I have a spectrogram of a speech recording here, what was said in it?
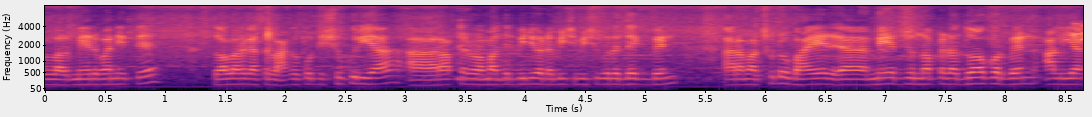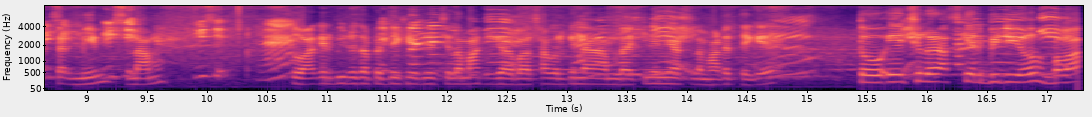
আল্লাহর মেহরবানিতে। তো আল্লাহর কাছে লাখো কোটি শুক্রিয়া। আর আপনারাও আমাদের ভিডিওটা বেশি বেশি করে দেখবেন। আর আমার ছোট ভাইয়ের মেয়ের জন্য আপনারা দোয়া করবেন, আলী আক্তার মিম নাম। তো আগের ভিডিওতে আপনার দেখিয়ে দিয়েছিলাম আকিকা বা ছাগল কিনা আমরা কিনে নিয়ে আসলাম হাটের থেকে। তো এই ছিল আজকের ভিডিও। বাবা,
